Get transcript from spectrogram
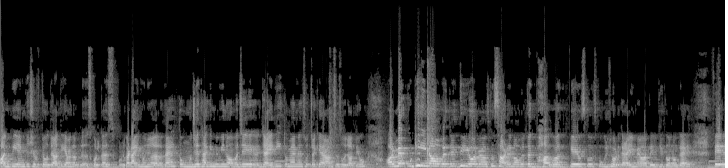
1 पीएम की शिफ्ट हो जाती है। मतलब स्कूल का स्कूल का टाइम हो जाता है। तो मुझे था कि मिमी 9 बजे जाएगी तो मैंने सोचा कि आराम से सो जाती हूँ। और मैं उठी नौ बजे थी और मैं उसको साढ़े नौ बजे तक भाग भाग के उसको स्कूल छोड़ कर आई। मैं और देवजीत दोनों गए। फिर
